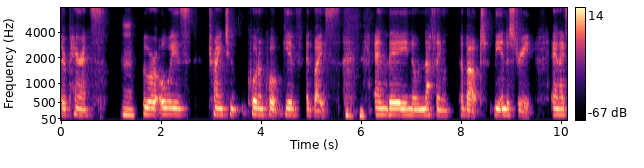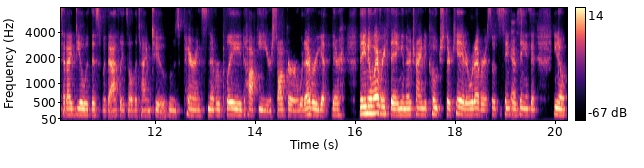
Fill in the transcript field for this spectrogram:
their parents Mm. who are always trying to quote unquote give advice and they know nothing about the industry. And I said, I deal with this with athletes all the time too, whose parents never played hockey or soccer or whatever, yet they're they know everything and they're trying to coach their kid or whatever. So it's the same type of thing. I said, you know,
